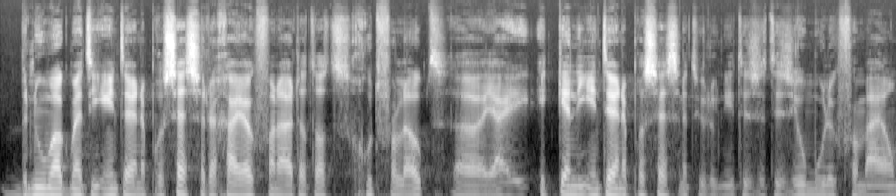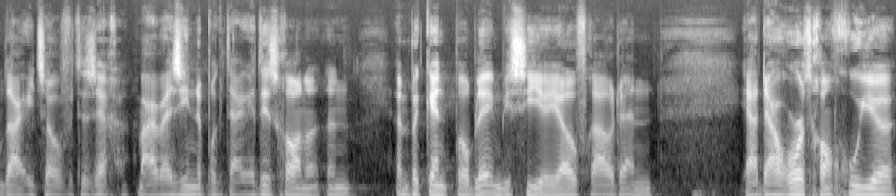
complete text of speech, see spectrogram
benoem ook met die interne processen. Daar ga je ook vanuit dat dat goed verloopt. Uh, ja, ik, ik, ken die interne processen natuurlijk niet, dus het is heel moeilijk voor mij om daar iets over te zeggen. Maar wij zien in de praktijk, het is gewoon een, een bekend probleem, die CEO-fraude. En ja, daar, hoort gewoon goede,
